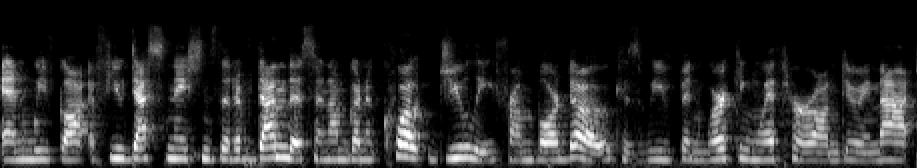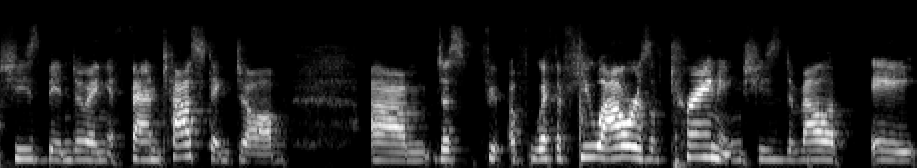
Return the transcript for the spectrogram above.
And we've got a few destinations that have done this. And I'm going to quote Julie from Bordeaux because we've been working with her on doing that. She's been doing a fantastic job. Um, just f- with a few hours of training, she's developed a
